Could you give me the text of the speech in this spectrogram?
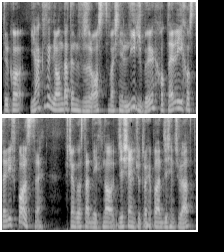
Tylko jak wygląda ten wzrost właśnie liczby hoteli i hosteli w Polsce w ciągu ostatnich no 10, trochę ponad 10 lat?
